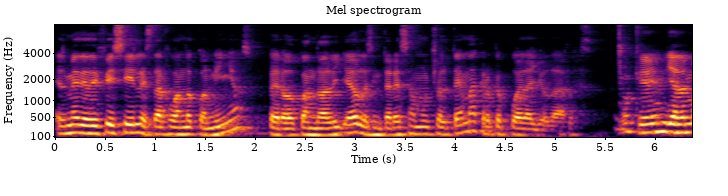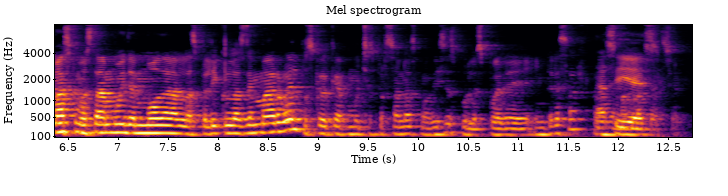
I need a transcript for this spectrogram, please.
es medio difícil estar jugando con niños, pero cuando a ellos les interesa mucho el tema, creo que puede ayudarles. Ok, y además como están muy de moda las películas de Marvel, pues creo que a muchas personas, como dices, pues les puede interesar. Así es.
